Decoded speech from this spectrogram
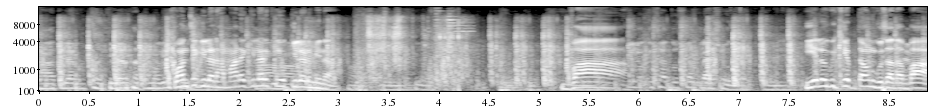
हाँ किलर किलर खत्म हो गया। कौन से किलर हमारे किलर क्यों किलर मीना? वाह। ये लोग भी केप टाउन घुसा था वाह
